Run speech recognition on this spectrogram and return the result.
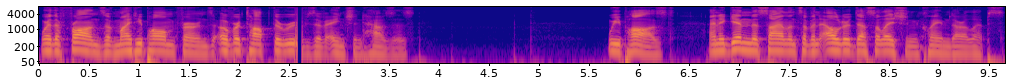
where the fronds of mighty palm ferns overtopped the roofs of ancient houses. We paused, and again the silence of an elder desolation claimed our lips.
